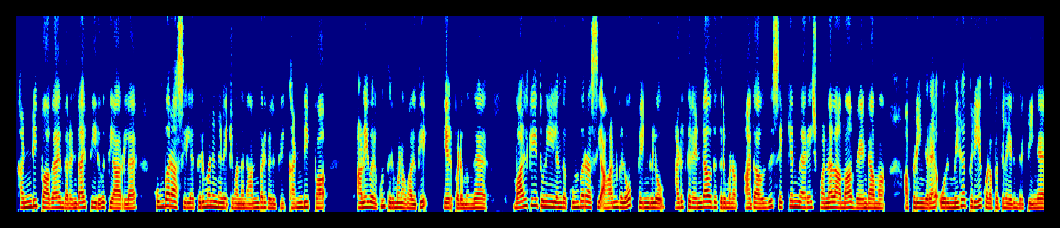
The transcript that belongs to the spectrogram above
கண்டிப்பாக இந்த 2026ல கும்பராசியில திருமண நிலைக்கு வந்த நண்பர்களுக்கு கண்டிப்பா அனைவருக்கும் திருமண வாழ்க்கை ஏற்படுமுங்க. வாழ்க்கை துணை இழந்த கும்பராசி ஆண்களோ, பெண்களோ அடுத்து ரெண்டாவது திருமணம், அதாவது செகண்ட் மேரேஜ் பண்ணலாமா? வேண்டாமா? அப்படிங்கிற ஒரு மிகப்பெரிய குழப்பத்துல இருந்திருப்பீங்க.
